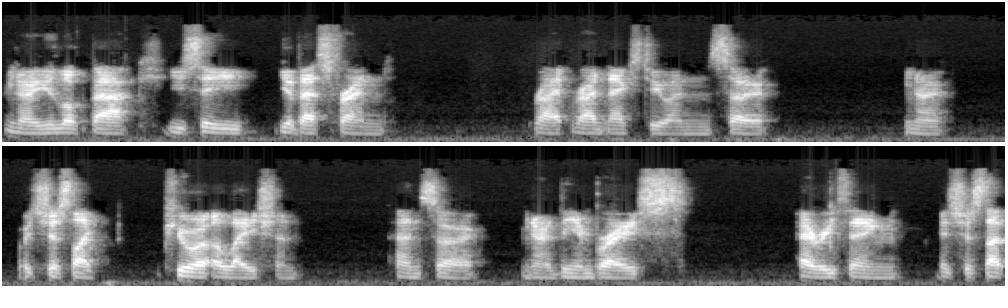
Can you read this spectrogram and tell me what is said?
you know, you look back, you see your best friend right right next to you, and so you know it's just like pure elation, and so you know the embrace, everything. It's just that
